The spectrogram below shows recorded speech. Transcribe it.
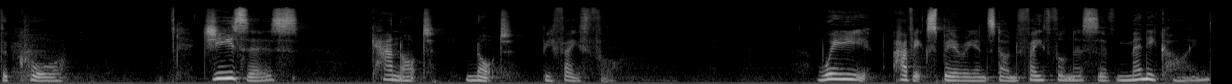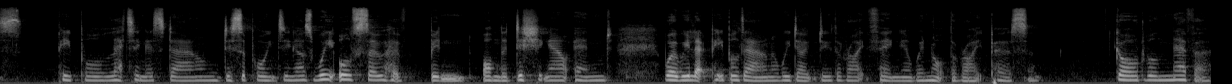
the core. Jesus cannot not be faithful. We have experienced unfaithfulness of many kinds, people letting us down, disappointing us. We also have been on the dishing out end where we let people down and we don't do the right thing and we're not the right person. God will never,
